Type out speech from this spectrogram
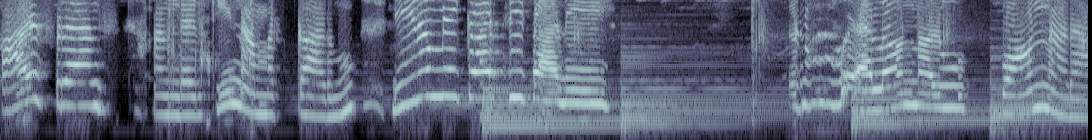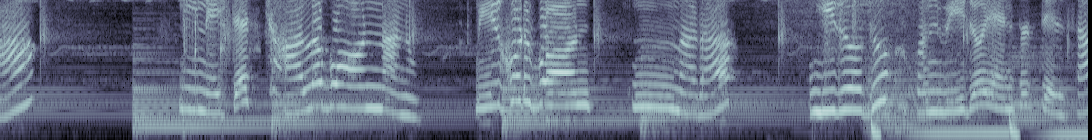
హాయ్ ఫ్రెండ్స్ అందరికీ నమస్కారం. నేను మీ కార్తీకాని. ఎలా ఉన్నారు? బాగున్నారా? నేనైతే చాలా బాగున్నాను. మీరు కూడా బాగున్నారా? ఈరోజు మన వీడియో ఏంటో తెలుసా?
